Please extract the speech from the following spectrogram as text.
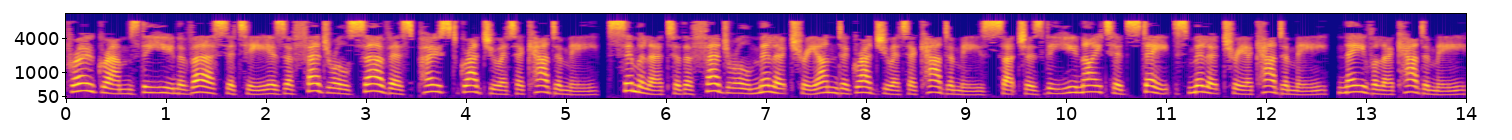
programs The university is a federal service postgraduate academy, similar to the federal military undergraduate academies such as the United States Military Academy, Naval Academy,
